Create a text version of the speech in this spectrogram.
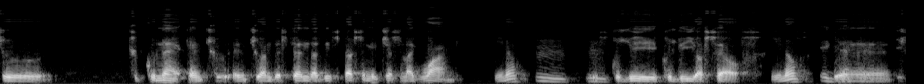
to to connect and to and to understand that this person is just like one you know? Mm, mm. it could be it could be yourself you know? Exactly.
